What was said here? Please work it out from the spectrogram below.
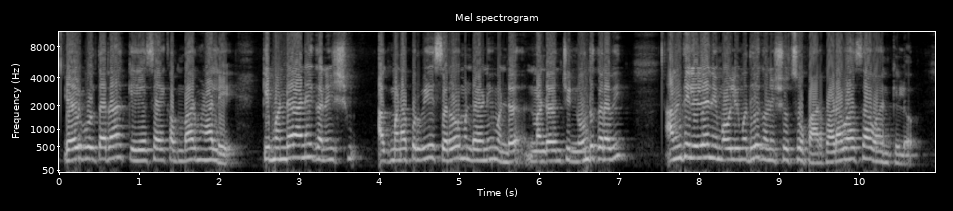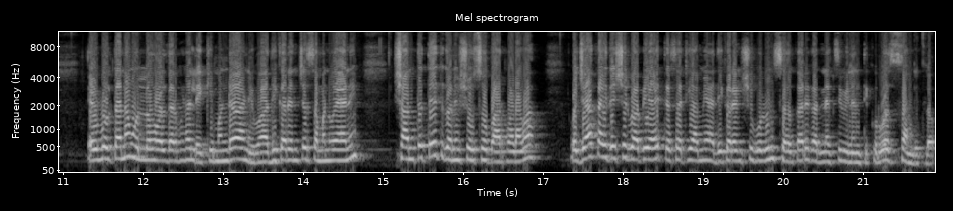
यावेळी बोलताना के एस आय कंबार म्हणाले की मंडळाने गणेश आगमनापूर्वी सर्व मंडळांनी मंडळ मंडळांची नोंद करावी. आम्ही दिलेल्या नियमावलीमध्ये गणेशोत्सव पार पाडावा असं आवाहन केलं. यावेळी बोलताना मुल्लो हवालदार म्हणाले की मंडळाने व अधिकाऱ्यांच्या समन्वयाने शांततेत गणेशोत्सव पार पाडावा व ज्या कायदेशीर बाबी आहेत त्यासाठी आम्ही अधिकाऱ्यांशी बोलून सहकार्य करण्याची विनंती करू असं सांगितलं.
